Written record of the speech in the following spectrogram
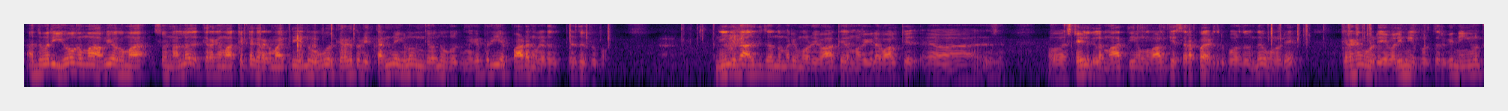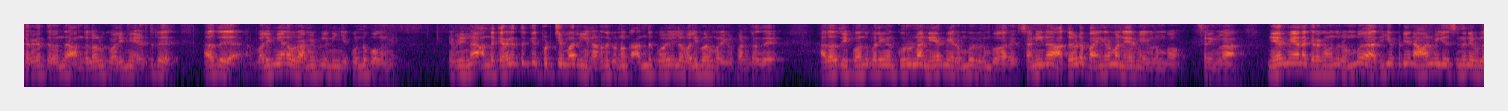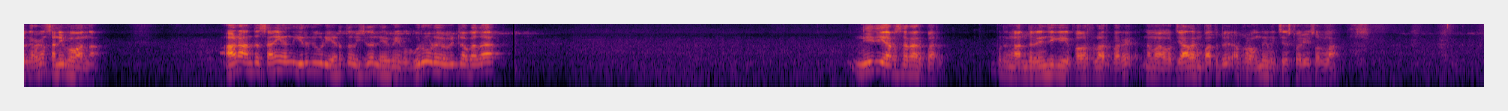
அந்த மாதிரி யோகமா அவயோகமாக ஸோ நல்ல கிரகமா கெட்ட கிரகமாக இப்படி வந்து ஒவ்வொரு கிரகத்துடைய தன்மைகளும் இங்கே வந்து உங்களுக்கு மிகப்பெரிய பாடங்கள் எடு எடுத்துக்கிட்டு இருக்கோம். நீங்கள் தான் அதுக்கு தகுந்த மாதிரி உங்களுடைய வாழ்க்கை முறைகளை வாழ்க்கை ஸ்டைல்களை மாற்றி உங்கள் வாழ்க்கையை சிறப்பாக எடுத்துகிட்டு போகிறது வந்து உங்களுடைய கிரகங்களுடைய வலிமையை பொறுத்து இருக்குது நீங்களும் கிரகத்தை வந்து அந்த லெவலுக்கு வலிமையாக எடுத்துகிட்டு அதாவது வலிமையான ஒரு அமைப்பில் நீங்கள் கொண்டு போகணுமே. எப்படின்னா அந்த கிரகத்துக்கு பிடிச்ச மாதிரி நீங்கள் நடந்துக்கணும். அந்த கோயிலில் வழிபாடு முறைகள் பண்ணுறது அதாவது இப்போ வந்து பார்த்திங்கன்னா குருனா நேர்மையை ரொம்ப விரும்புவார். சனினா அதை விட பயங்கரமாக நேர்மையை விரும்பும். சரிங்களா? நேர்மையான கிரகம் வந்து ரொம்ப அதிகப்படியான ஆன்மீக சிந்தனை உள்ள கிரகம் சனி பகவான் தான். ஆனால் அந்த சனி வந்து இருக்கக்கூடிய இடத்த வச்சு தான் நேர்மையாக இப்போ குருவோட வீட்டில் உட்காந்தா நீதி அரசராக இருப்பார். புரியுதுங்களா? அந்த ரேஞ்சுக்கு பவர்ஃபுல்லாக இருப்பார். நம்ம ஒரு ஜாதகம் பார்த்துட்டு அப்புறம் வந்து மிச்ச ஸ்டோரியை சொல்லலாம்.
